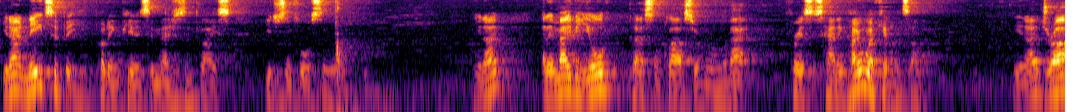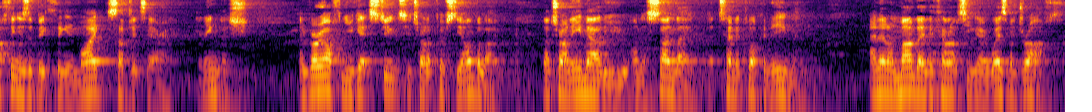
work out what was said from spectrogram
You don't need to be putting punitive measures in place, you just enforce the law. You know? And it may be your personal classroom rule about, for instance, handing homework in on time. You know, drafting is a big thing in my subject area, in English. And very often you get students who try to push the envelope. They'll try and email you on a Sunday at 10 o'clock in the evening. And then on Monday they come up to you and go, Where's my draft?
